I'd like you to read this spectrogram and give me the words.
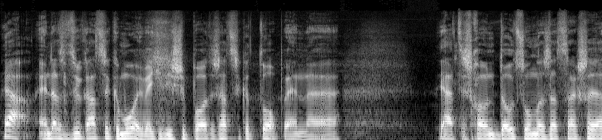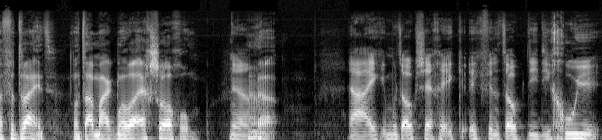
Ja, en dat is natuurlijk hartstikke mooi. Weet je, die support is hartstikke top. En eh, ja, het is gewoon doodzonde als dat straks eh, verdwijnt. Want daar maak ik me wel echt zorgen om. ja. Ja. Ja, ik moet ook zeggen, ik, ik vind het ook die, die groei.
